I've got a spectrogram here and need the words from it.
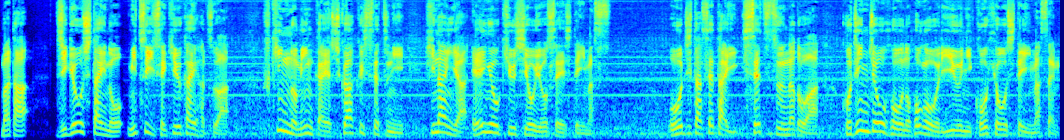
また事業主体の三井石油開発は付近の民家や宿泊施設に避難や営業休止を要請しています。応じた世帯施設数などは個人情報の保護を理由に公表していません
